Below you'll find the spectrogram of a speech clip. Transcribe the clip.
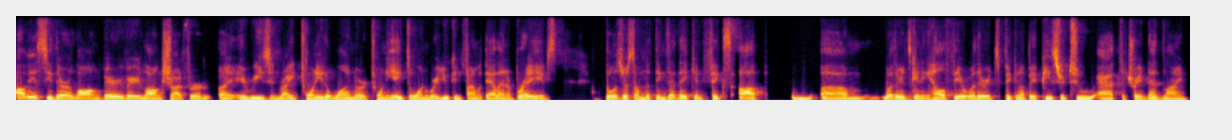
obviously they're a long, very very long shot for a, a reason, right? 20 to one or 28 to one, where you can find with the Atlanta Braves. Those are some of the things that they can fix up um, whether it's getting healthy or whether it's picking up a piece or two at the trade deadline,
